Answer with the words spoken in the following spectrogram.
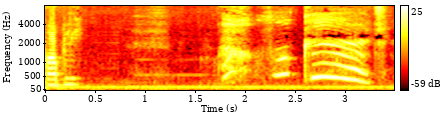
bubbly. Look good.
